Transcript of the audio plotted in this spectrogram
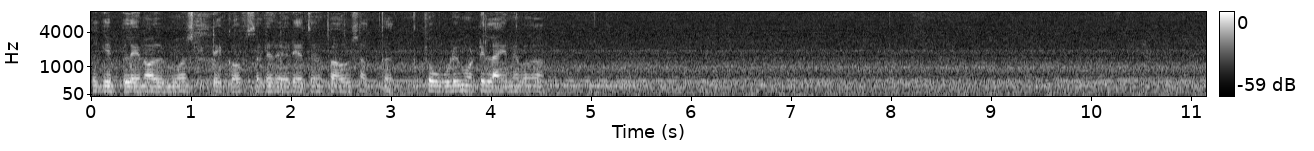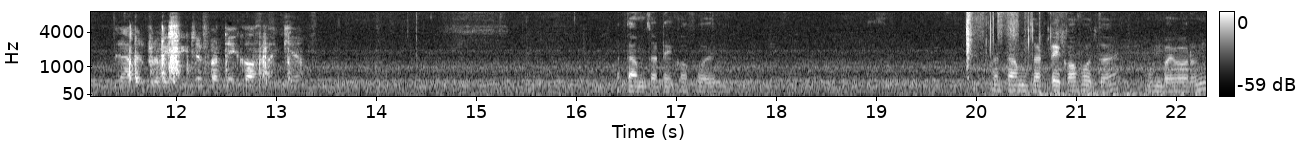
सगळी प्लेन ऑलमोस्ट टेक ऑफसाठी रेडी आहे तुम्ही पाहू शकता. केवढी मोठी लाईन आहे बघा. आता आमचा टेक ऑफ होईल. आता आमचा टेक ऑफ होतो आहे मुंबईवरून.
